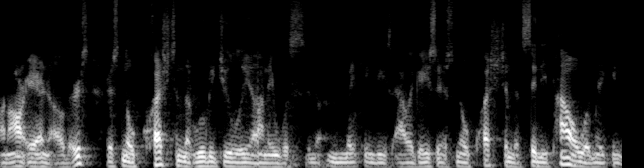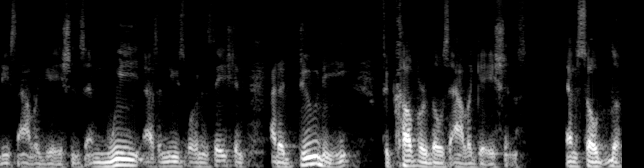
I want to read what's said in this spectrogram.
on our air and others. There's no question that Rudy Giuliani was making these allegations. There's no question that Sidney Powell were making these allegations. And we, as a news organization, had a duty to cover those allegations. And so the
